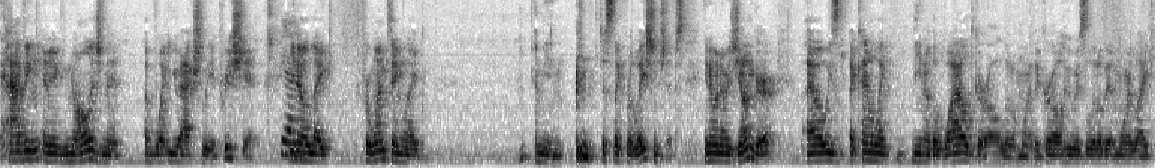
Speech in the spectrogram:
having an acknowledgement of what you actually appreciate. Yeah. You know, like for one thing, like I mean, just like relationships. You know, when I was younger, I always I kind of like you know the wild girl a little more, the girl who was a little bit more like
